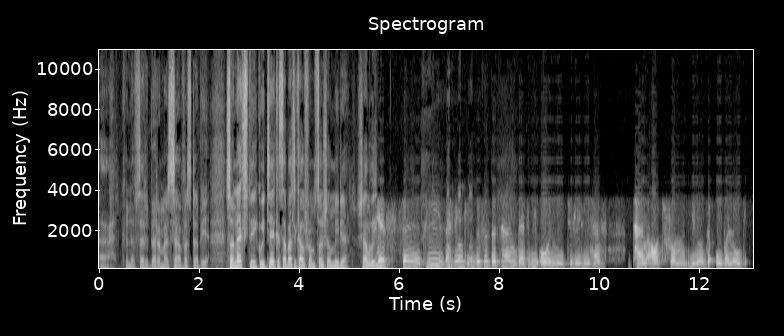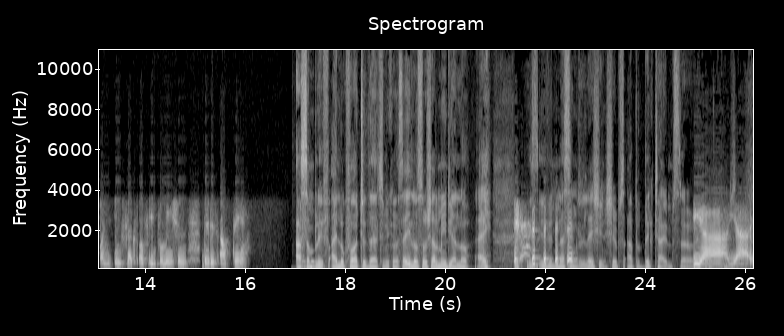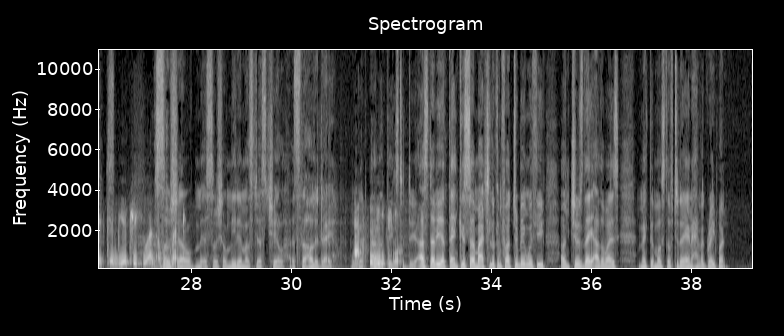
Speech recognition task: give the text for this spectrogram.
Ah, couldn't have said it better myself, Astabia. So next week we take a sabbatical from social media, shall we? Yes, uh, please. I think this is the time that we all need to really have time out from you know the overload and influx of information that is out there. Assembly. I look forward to that because hey, lo social media, lo hey, is even messing relationships up big time. So yeah, yeah, it can be a tricky one. Social social media must just chill. It's the holiday. We've got other things to do. Astavia, thank you so much. Looking forward to being with you on Tuesday. Otherwise, make the most of today and have a great one.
